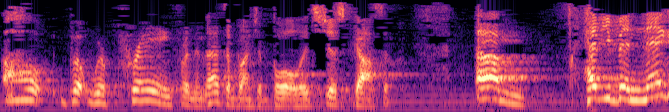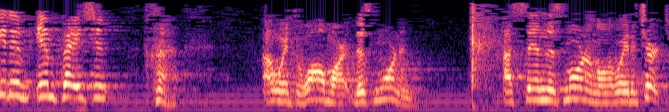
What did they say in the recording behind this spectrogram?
Oh, but we're praying for them. That's a bunch of bull. It's just gossip. Um, have you been negative, impatient? I went to Walmart this morning. I sinned this morning on the way to church.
